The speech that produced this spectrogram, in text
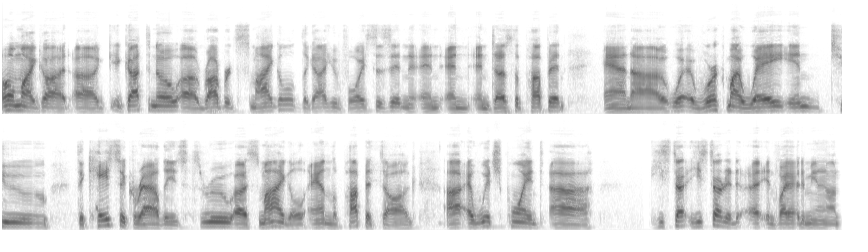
Oh my God! Uh, got to know uh, Robert Smigel, the guy who voices it and and and, and does the puppet, and uh, w- work my way into the Kasich rallies through uh, Smigel and the puppet dog. Uh, at which point, uh, he start he started uh, inviting me on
